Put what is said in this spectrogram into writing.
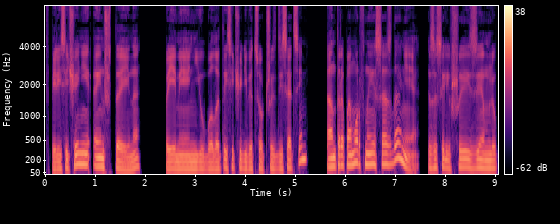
В пересечении Эйнштейна, премия Ньюбола 1967, антропоморфные создания, заселившие Землю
